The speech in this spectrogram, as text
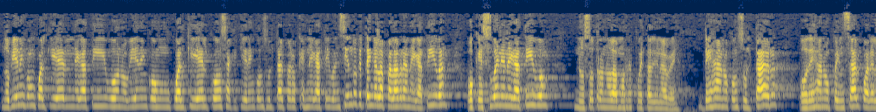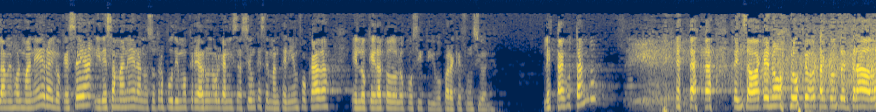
no vienen con cualquier negativo, no vienen con cualquier cosa que quieren consultar pero que es negativo. Enciendo que tenga la palabra negativa o que suene negativo, nosotros no damos respuesta de una vez. Déjanos consultar o déjanos pensar cuál es la mejor manera y lo que sea, y de esa manera nosotros pudimos crear una organización que se mantenía enfocada en lo que era todo lo positivo para que funcione. ¿Le está gustando? Sí. Pensaba que no, no veo tan concentrado.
